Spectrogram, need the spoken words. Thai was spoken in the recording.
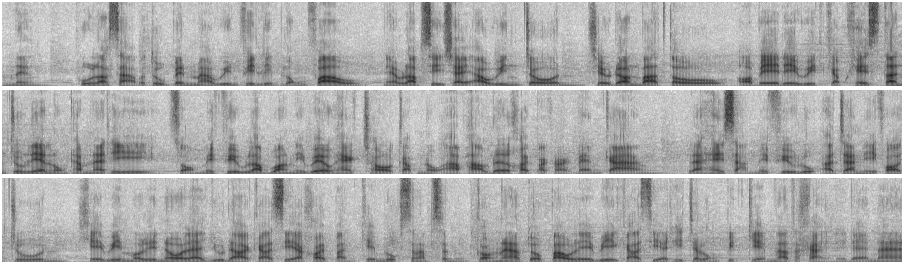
4-2-3-1 ผู้รักษาประตูเป็นมาวินฟิลิปลงเฝ้า แนวรับ 4 ใช้อาวินโจน เชลดอนบาโต ออเบเดวิดกับเคสตันจูเลียนลงทำหน้าที่ 2 มิดฟิลด์รับวางนิเวลแฮกชอกับโนอาพาวเดอร์คอยปักหลักแดนกลาง และให้ 3 มิดฟิลด์ลุกอาจานีฟอร์จูน เควินโมริโนและยูดากาเซียคอยปั่นเกมลุกสนับสนุนกองหน้าตัวเป้าเลวีกาเซียที่จะลงปิดเกมหน้าตะข่ายในแดนหน้า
